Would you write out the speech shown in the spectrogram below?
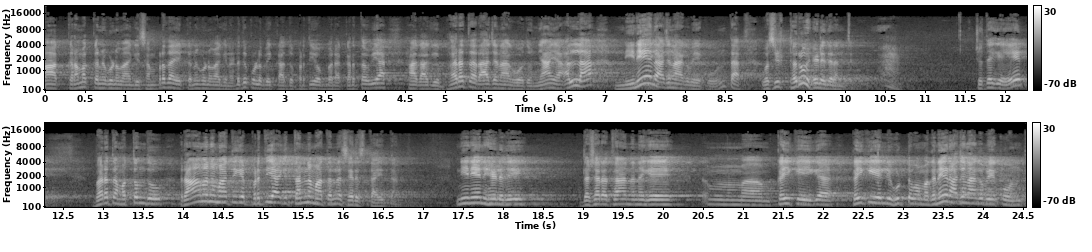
ಆ ಕ್ರಮಕ್ಕನುಗುಣವಾಗಿ, ಸಂಪ್ರದಾಯಕ್ಕನುಗುಣವಾಗಿ ನಡೆದುಕೊಳ್ಳಬೇಕಾದ್ದು ಪ್ರತಿಯೊಬ್ಬರ ಕರ್ತವ್ಯ. ಹಾಗಾಗಿ ಭರತ ರಾಜನಾಗುವುದು ನ್ಯಾಯ ಅಲ್ಲ, ನೀನೇ ರಾಜನಾಗಬೇಕು ಅಂತ ವಸಿಷ್ಠರು ಹೇಳಿದರಂತೆ. ಜೊತೆಗೆ ಭರತ ಮತ್ತೊಂದು ರಾಮನ ಮಾತಿಗೆ ಪ್ರತಿಯಾಗಿ ತನ್ನ ಮಾತನ್ನು ಸೇರಿಸ್ತಾ ಇದ್ದಾನೆ. ನೀನೇನು ಹೇಳಿದಿ? ದಶರಥ ನನಗೆ ಕೈಕೇಯಿಗೆ, ಕೈಕೇಯಲ್ಲಿ ಹುಟ್ಟುವ ಮಗನೇ ರಾಜನಾಗಬೇಕು ಅಂತ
